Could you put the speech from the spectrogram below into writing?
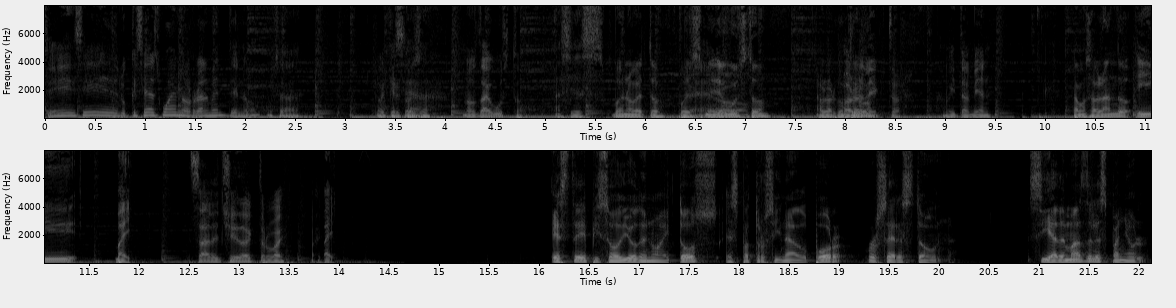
sí, sí, lo que sea es bueno realmente, ¿no? O sea, Cualquier sea, cosa. nos da gusto. Así es. Bueno, Beto, pues me dio gusto hablar contigo. Órale, Héctor, a mí también. Estamos hablando y bye. Sale chido, Héctor, bye. Bye. Este episodio de No hay tos es patrocinado por Rosetta Stone. Si además del español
